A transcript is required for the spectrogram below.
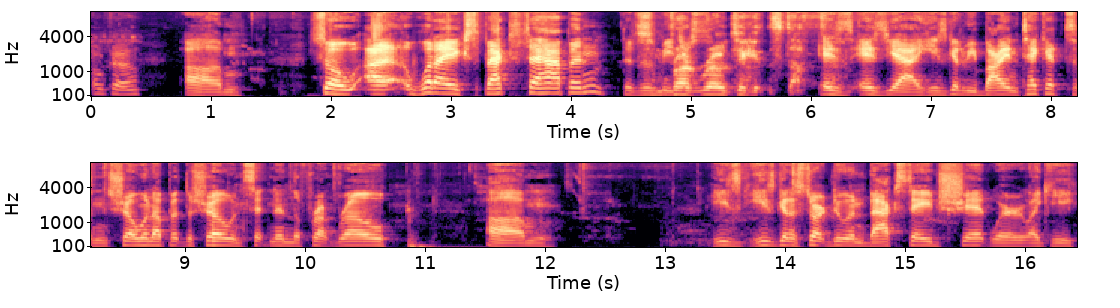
okay. Um, so uh, what I expect to happen, this is me front just- row ticket stuff. Is is yeah, he's gonna be buying tickets and showing up at the show and sitting in the front row. Um, he's he's gonna start doing backstage shit where like he,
